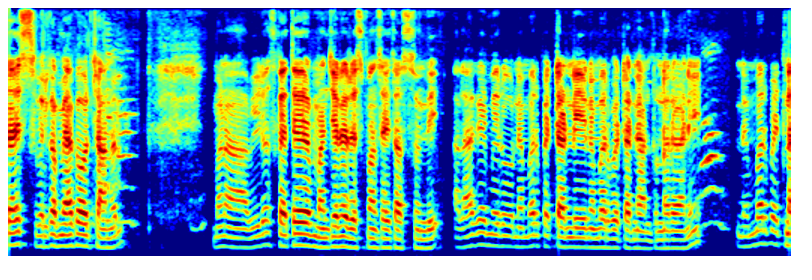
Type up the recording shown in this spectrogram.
guys welcome back our channel మన వీడియోస్కి అయితే మంచిగానే రెస్పాన్స్ అయితే వస్తుంది. అలాగే మీరు నెంబర్ పెట్టండి నెంబర్ పెట్టండి అంటున్నారు కానీ నెంబర్ పెట్టిన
